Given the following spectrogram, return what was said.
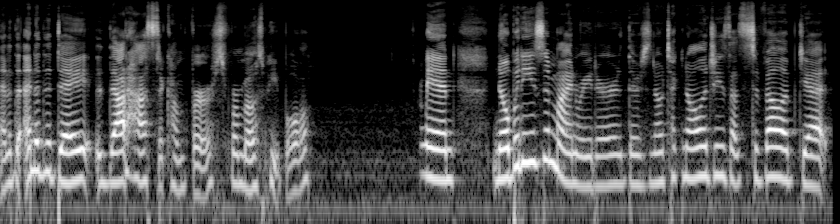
And at the end of the day, that has to come first for most people. And nobody's a mind reader. There's no technologies that's developed yet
